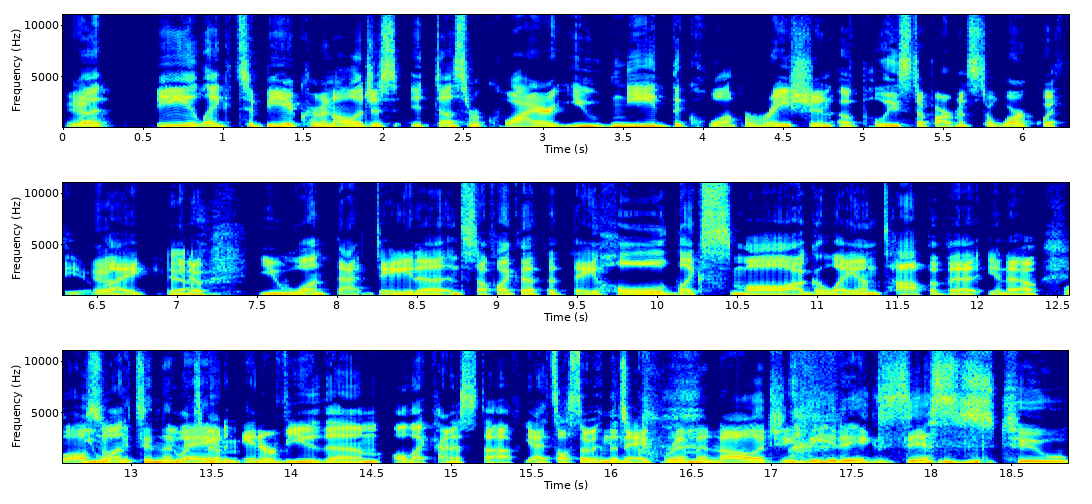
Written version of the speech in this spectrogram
yeah. But B, like to be a criminologist, it does require you need the cooperation of police departments to work with you. Yeah. Like, Yeah. you know, you want that data and stuff like that that they hold like smog, lay on top of it, you know. well, also you want, it's in the you want to be name. able to interview them, all that kind of stuff. Yeah, it's also in the It's name. criminology. It exists to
